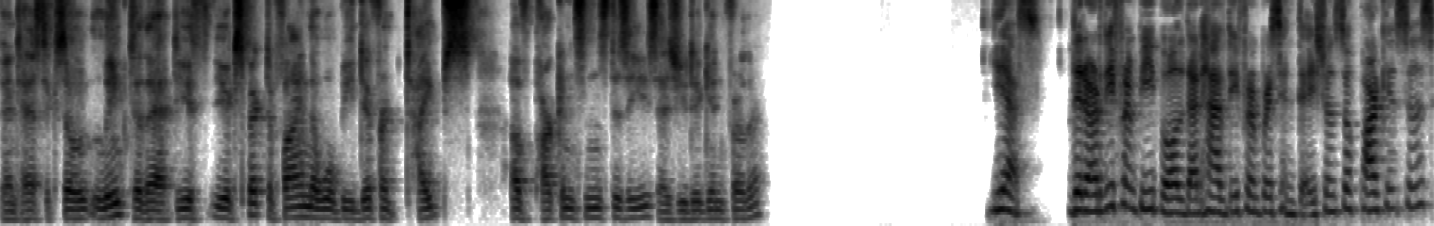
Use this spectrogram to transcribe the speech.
Fantastic. So, linked to that, do you, you expect to find there will be different types of Parkinson's disease as you dig in further? Yes, there are different people that have different presentations of Parkinson's.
